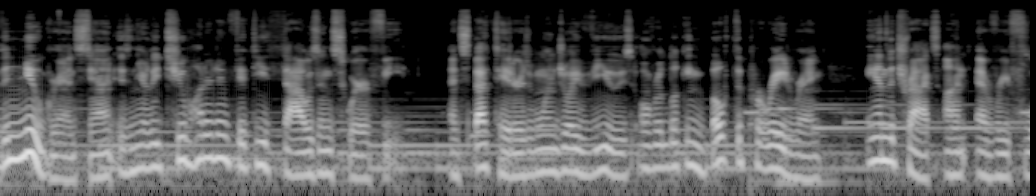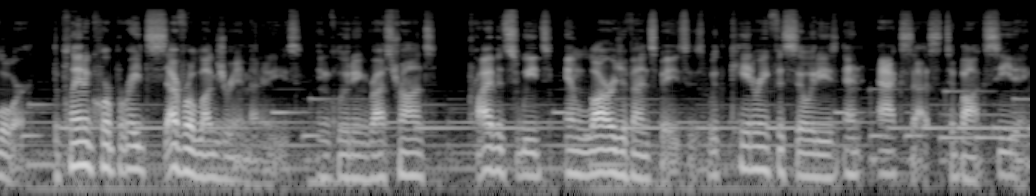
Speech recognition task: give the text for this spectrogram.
The new grandstand is nearly 250,000 square feet, and spectators will enjoy views overlooking both the parade ring and the tracks on every floor. The plan incorporates several luxury amenities, including restaurants, private suites, and large event spaces with catering facilities and access to box seating.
